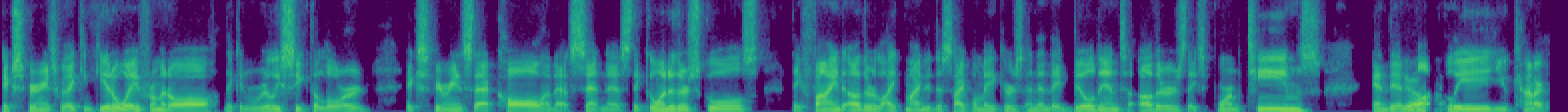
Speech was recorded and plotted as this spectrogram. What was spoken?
experience where they can get away from it all. They can really seek the lord experience that call and that sentness. They go into their schools they find other like-minded disciple makers and then they build into others. They form teams and then yeah. monthly you kind of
